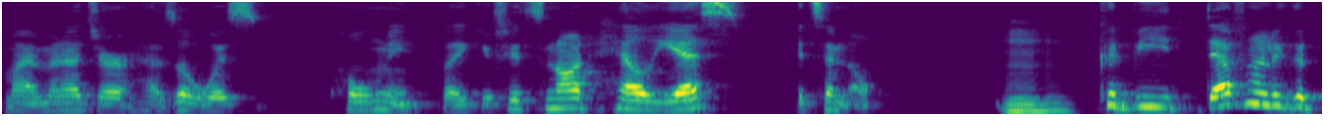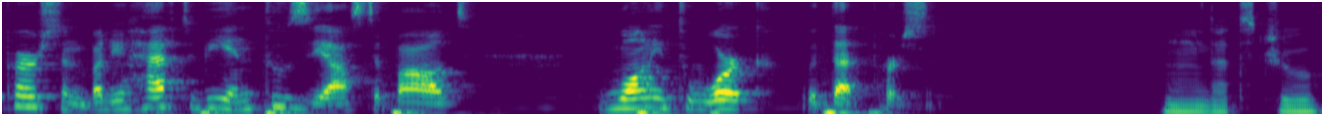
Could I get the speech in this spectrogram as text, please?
my manager has always told me. Like if it's not hell yes, it's a no. Mm-hmm. Could be definitely a good person, but you have to be enthusiastic about wanting to work with that person. Mm, that's true.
